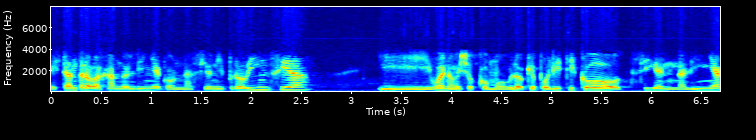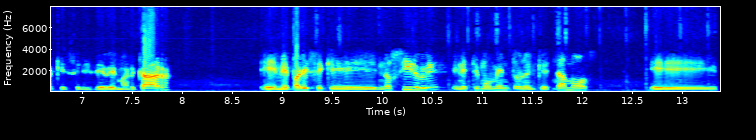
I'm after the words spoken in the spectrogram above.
están trabajando en línea con Nación y Provincia y bueno, ellos como bloque político siguen una línea que se les debe marcar eh, me parece que no sirve en este momento en el que estamos eh,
